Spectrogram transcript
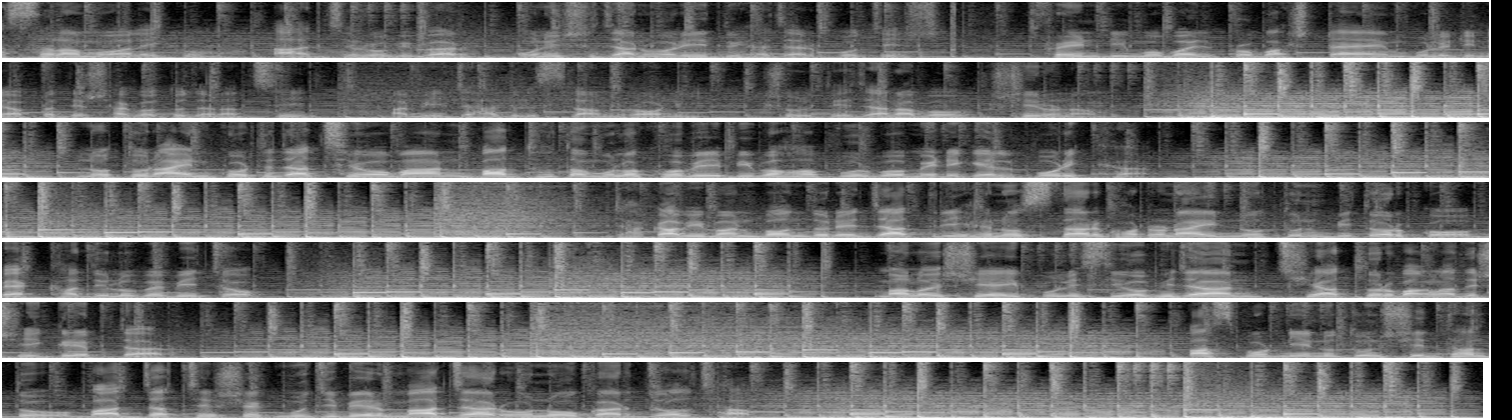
আসসালামু আলাইকুম। আজ রবিবার, উনিশে জানুয়ারি দুই হাজার পঁচিশ। ফ্রেন্ডলি মোবাইল প্রবাস টাইম বুলেটিনে আপনাদের স্বাগত জানাচ্ছি। আমি জাহাদুল ইসলাম রনি। শুরুতে জানাব শিরোনাম। নতুন আইন করতে যাচ্ছে ওমান, বাধ্যতামূলক হবে বিবাহপূর্ব মেডিকেল পরীক্ষা। ঢাকা বিমানবন্দরে যাত্রী হেনস্থার ঘটনায় নতুন বিতর্ক, ব্যাখ্যা দিল বেবিচক মালয়েশিয়ায় পুলিশি অভিযান, ছিয়াত্তর বাংলাদেশি গ্রেপ্তার। পাসপোর্ট নিয়ে নতুন সিদ্ধান্ত, বাদ যাচ্ছে শেখ মুজিবের মাজার ও নৌকার জলছাপ।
